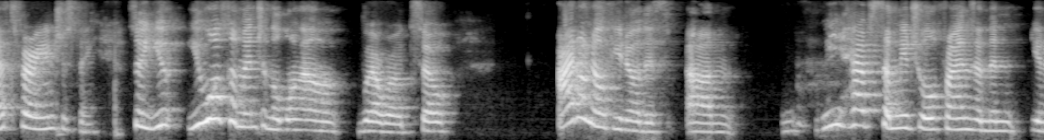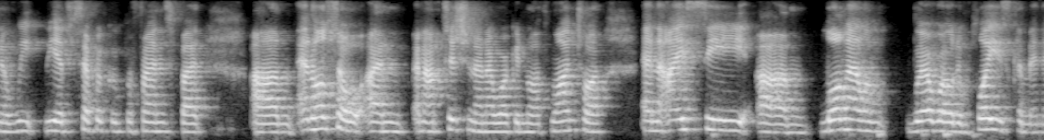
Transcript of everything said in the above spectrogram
That's very interesting. So you you also mentioned the Long Island Railroad. So I don't know if you know this. Um, we have some mutual friends, and then you know we we have separate group of friends, but um, and also, I'm an optician and I work in North Wantagh, and I see um, Long Island Railroad employees come in.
